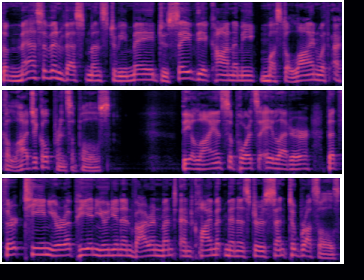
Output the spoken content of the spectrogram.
The massive investments to be made to save the economy must align with ecological principles. The Alliance supports a letter that 13 European Union environment and climate ministers sent to Brussels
